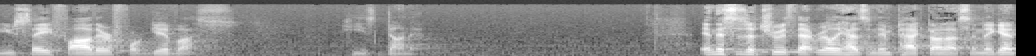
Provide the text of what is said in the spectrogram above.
you say, Father, forgive us, He's done it. And this is a truth that really has an impact on us. And again,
